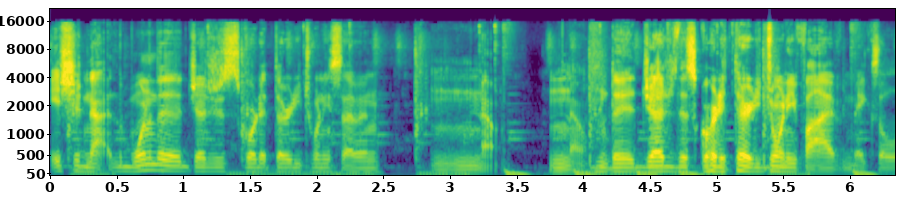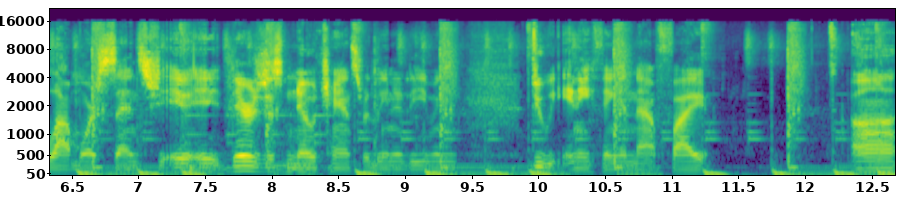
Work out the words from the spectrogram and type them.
it should not. One of the judges scored at 30-27. No, no. The judge that scored at 30-25 makes a lot more sense. She, it, it, there's just no chance for Lena to even do anything in that fight. Uh,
